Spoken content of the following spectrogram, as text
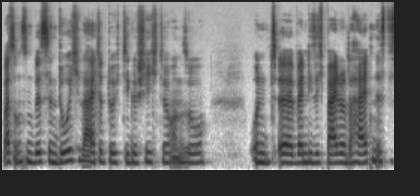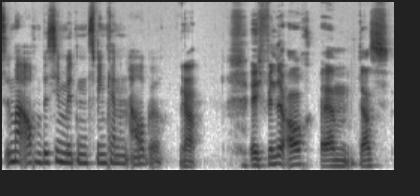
was uns ein bisschen durchleitet durch die Geschichte und so. Und äh, wenn die sich beide unterhalten, ist es immer auch ein bisschen mit einem zwinkernden Auge. Ja. Ich finde auch, ähm, dass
